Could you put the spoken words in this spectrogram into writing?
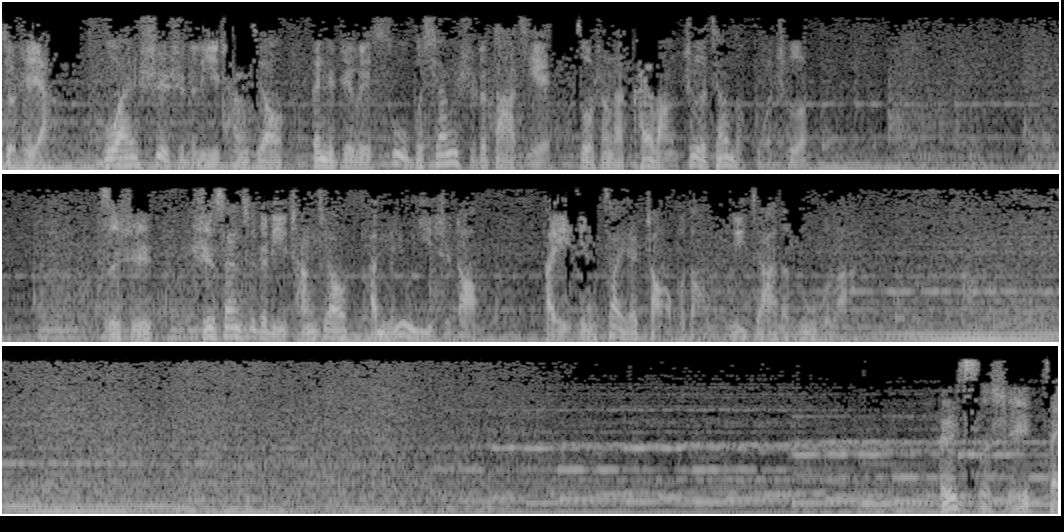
就这样，不谙世事的李长娇跟着这位素不相识的大姐坐上了开往浙江的火车。此时，十三岁的李长娇还没有意识到，他已经再也找不到回家的路了。而此时，在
